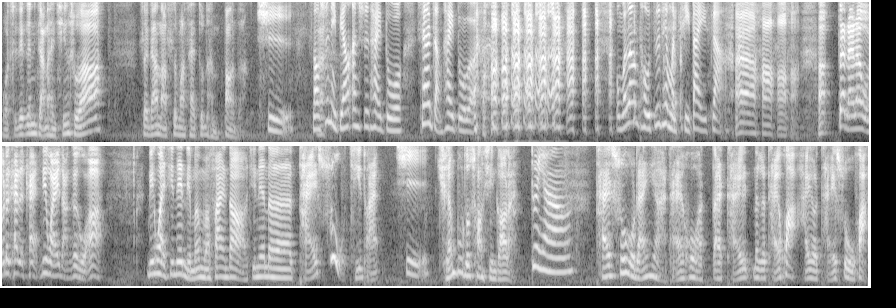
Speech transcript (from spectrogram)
我直接跟你讲的很清楚啊，这两档私房菜都是很棒的。是，老师你不要暗示太多，现在讲太多了。我们让投资朋友们期待一下啊！好好好，好，再来了，我们就开始看另外一档个股啊。另外，今天你们有没有发现到，今天的台塑集团是全部都创新高了？对呀、啊，台塑、南亚、台化、台台那个台化，还有台塑化，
